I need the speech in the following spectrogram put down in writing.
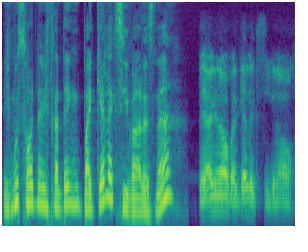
Ich musste heute nämlich dran denken, bei Galaxy war das, ne? Ja, genau, bei Galaxy, genau.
